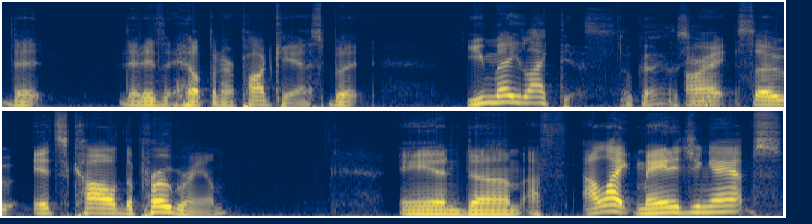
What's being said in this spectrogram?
that that isn't helping our podcast, but you may like this. Okay. All hear it. so it's called the program, and um, I, f- I like managing apps,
